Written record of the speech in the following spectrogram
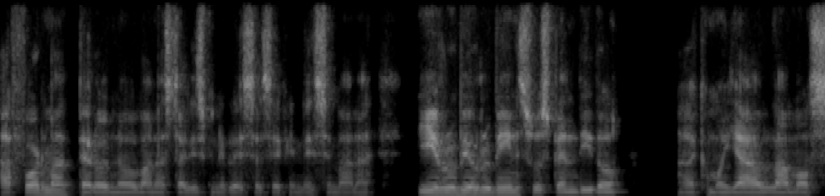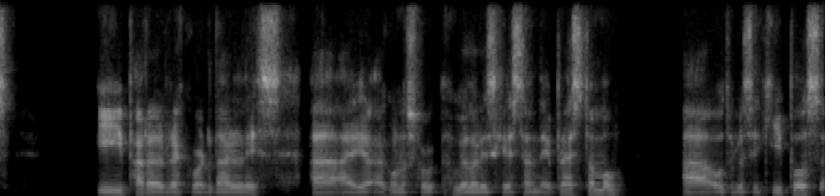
a forma, pero no van a estar disponibles ese fin de semana. Y Rubio Rubín suspendido, como ya hablamos. Y para recordarles, hay algunos jugadores que están de préstamo a otros equipos.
